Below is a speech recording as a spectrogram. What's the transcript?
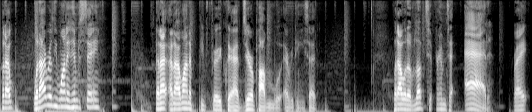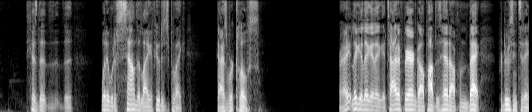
But I what I really wanted him to say, and I and I want to be very clear, I have zero problem with everything he said. But I would have loved to, for him to add, right? Because the, the the what it would have sounded like if he would have just been like, guys, we're close. Right? Look at look at look at Tyler Farringall popped his head off from the back producing today.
